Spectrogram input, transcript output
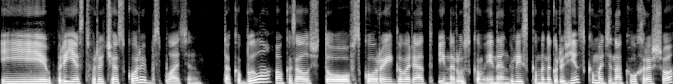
и приезд врача скорой бесплатен. Так и было. Оказалось, что в скорой говорят и на русском, и на английском, и на грузинском одинаково хорошо,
